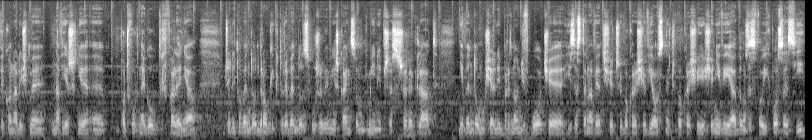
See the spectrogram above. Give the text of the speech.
wykonaliśmy nawierzchnię poczwórnego utrwalenia, czyli to będą drogi, które będą służyły mieszkańcom gminy przez szereg lat. Nie będą musieli brnąć w błocie i zastanawiać się, czy w okresie wiosny, czy w okresie jesieni wyjadą ze swoich posesji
